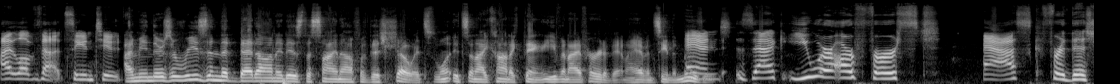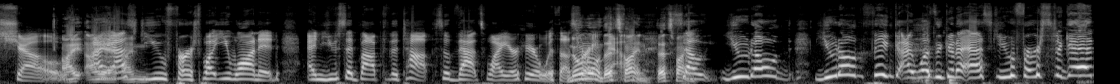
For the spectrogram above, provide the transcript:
I love that scene too. I mean, there's a reason that "Bet on It" is the sign off of this show. It's it's an iconic thing. Even I've heard of it, and I haven't seen the movie. And. Zach, you were our first ask for this show. I- I- asked I'm- you first what you wanted, and you said Bop to the Top," so that's why you're here with us. No, no, that's now. fine. That's fine. So you don't you don't think I wasn't gonna ask you first again?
